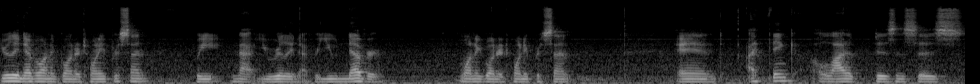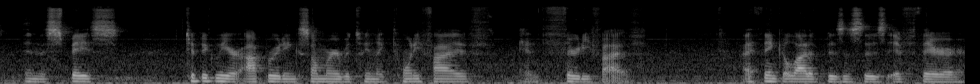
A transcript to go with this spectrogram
really never want to go under 20%. We not you really never. You never want to go under 20%. And I think a lot of businesses in the space typically are operating somewhere between like 25 and 35. I think a lot of businesses, if they're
